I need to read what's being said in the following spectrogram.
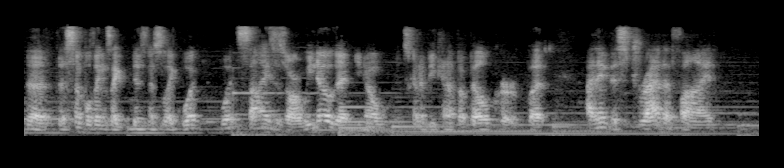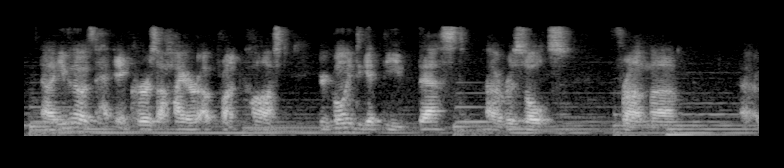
the, the simple things like business, like what, what sizes are. We know that, you know, it's going to be kind of a bell curve, but I think the stratified, uh, even though it incurs a higher upfront cost, you're going to get the best uh, results from uh, uh,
